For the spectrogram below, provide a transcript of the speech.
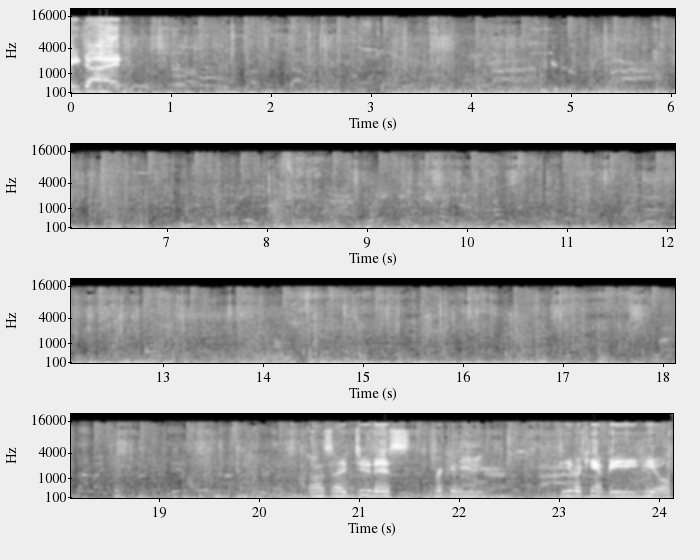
He died. Once I do this, freaking D.Va can't be healed.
